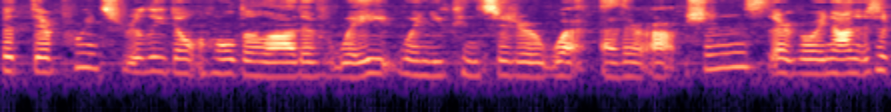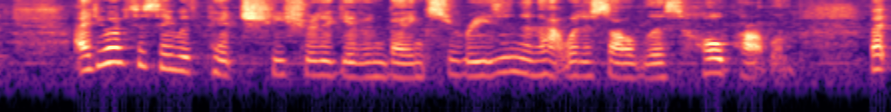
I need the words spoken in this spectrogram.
but their points really don't hold a lot of weight when you consider what other options are going on. So I do have to say, with Pitch, he should have given Banks a reason, and that would have solved this whole problem. But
